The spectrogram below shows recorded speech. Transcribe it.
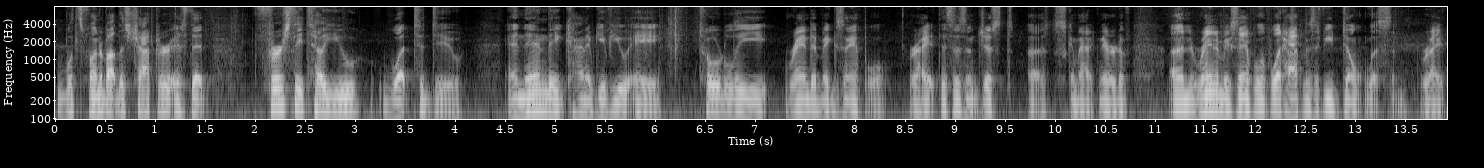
What's fun about this chapter is that first they tell you what to do, and then they kind of give you a totally random example. Right, this isn't just a schematic narrative. A random example of what happens if you don't listen. Right.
